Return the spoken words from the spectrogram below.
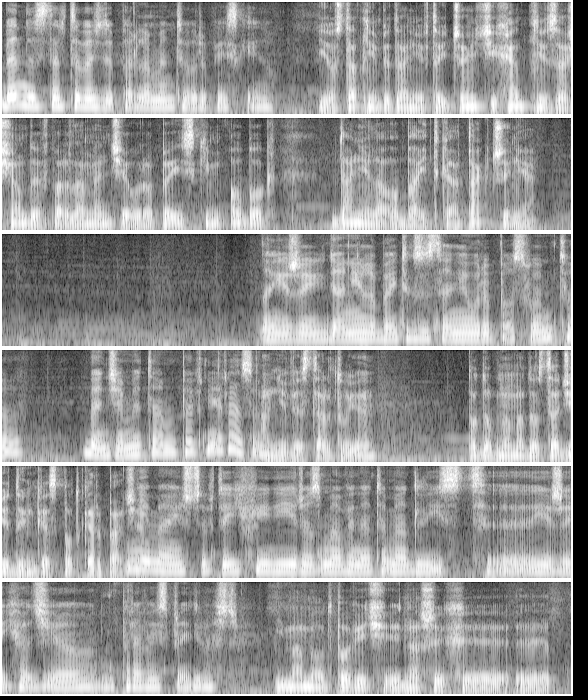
Będę startować do Parlamentu Europejskiego. I ostatnie pytanie w tej części. Chętnie zasiądę w Parlamencie Europejskim obok Daniela Obajtka, tak czy nie? A jeżeli Daniel Obajtek zostanie europosłem, to będziemy tam pewnie razem. A nie wystartuje? podobno ma dostać jedynkę z Podkarpacia. Nie ma jeszcze w tej chwili rozmowy na temat list, y, jeżeli chodzi o Prawo i Sprawiedliwość. I mamy odpowiedź naszych y, y,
